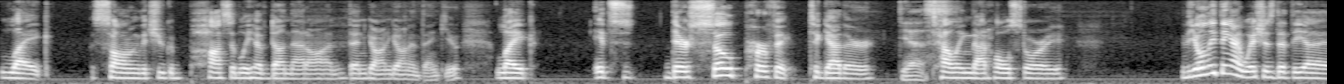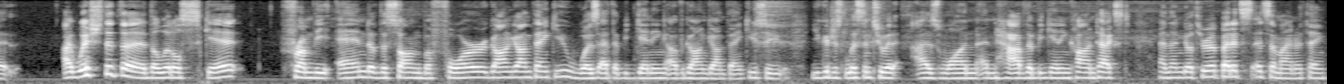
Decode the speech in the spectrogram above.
like song that you could possibly have done that on than "Gone Gone and Thank You." Like, it's they're so perfect together Yes. telling that whole story. The only thing I wish is that the uh, I wish that the the little skit from the end of the song before Gone Gone Thank You was at the beginning of Gone Gone Thank You, so you, you could just listen to it as one and have the beginning context and then go through it. But it's it's a minor thing.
